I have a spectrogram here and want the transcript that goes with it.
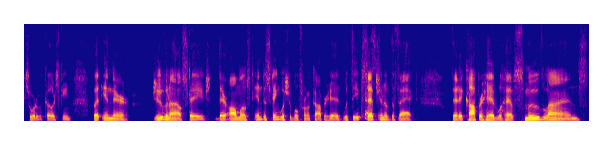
sort of a color scheme. But in their juvenile stage, they're almost indistinguishable from a copperhead, with the exception of the fact that a copperhead will have smooth lines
